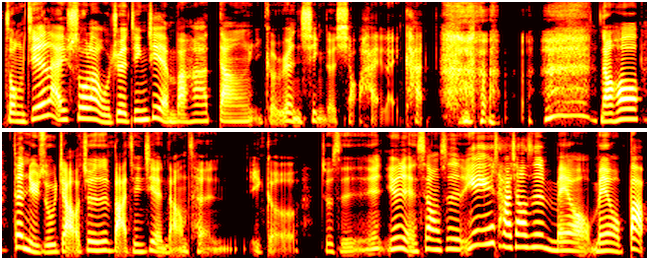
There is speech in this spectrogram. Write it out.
总结来说啦，我觉得经纪人把他当一个任性的小孩来看，然后但女主角就是把经纪人当成一个，就是有点像是，因为因为他像是没有没有爸。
